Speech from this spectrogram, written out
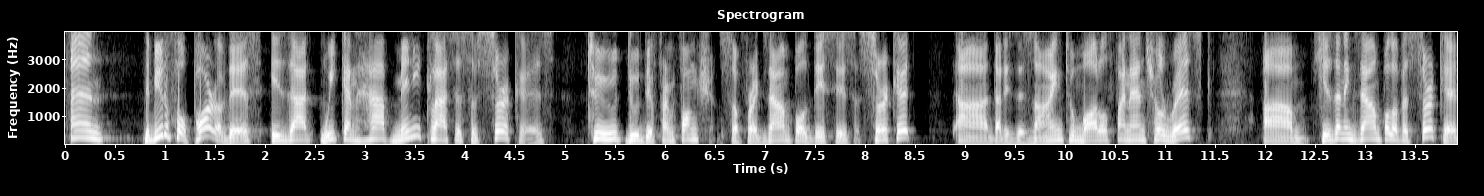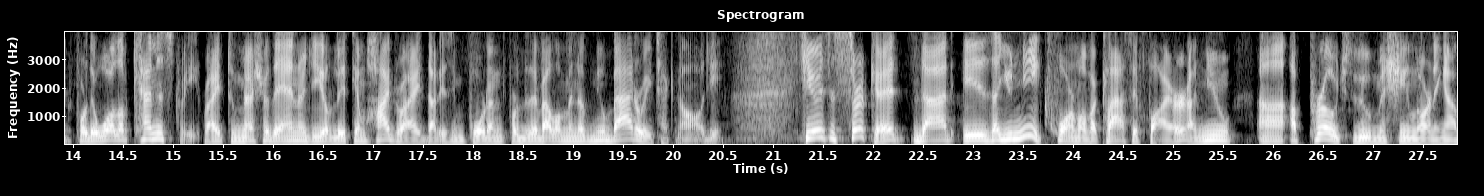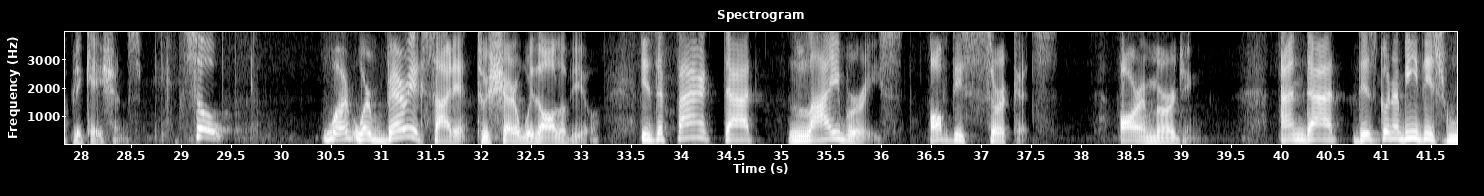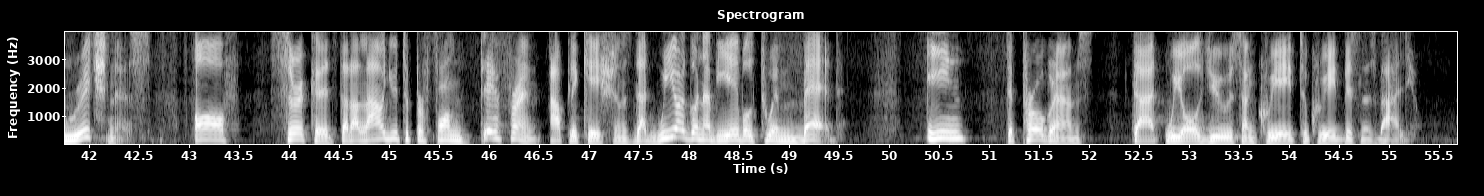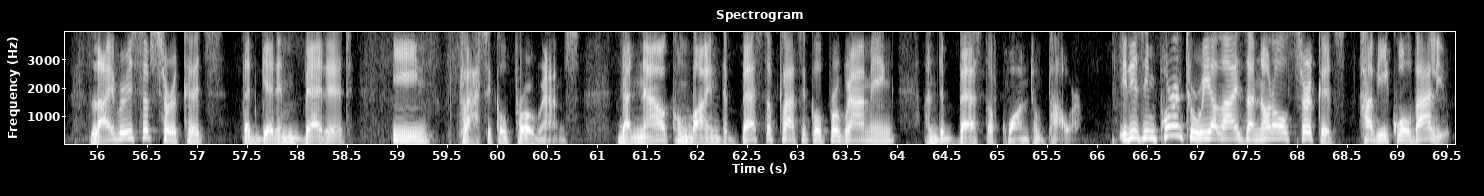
And the beautiful part of this is that we can have many classes of circuits to do different functions. So for example, this is a circuit uh, that is designed to model financial risk. Um, here's an example of a circuit for the world of chemistry, right, to measure the energy of lithium hydride that is important for the development of new battery technology. Here's a circuit that is a unique form of a classifier, a new uh, approach to do machine learning applications. So what we're very excited to share with all of you is the fact that libraries of these circuits are emerging and that there's going to be this richness of circuits that allow you to perform different applications that we are going to be able to embed in the programs that we all use and create to create business value. Libraries of circuits that get embedded in classical programs that now combine the best of classical programming and the best of quantum power. It is important to realize that not all circuits have equal value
